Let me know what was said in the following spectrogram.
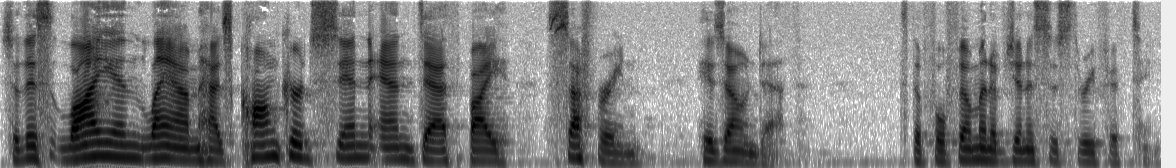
So this lion lamb has conquered sin and death by suffering his own death. It's the fulfillment of Genesis 3:15.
